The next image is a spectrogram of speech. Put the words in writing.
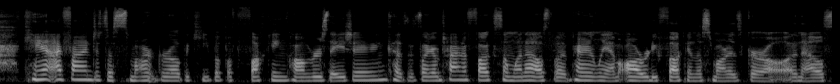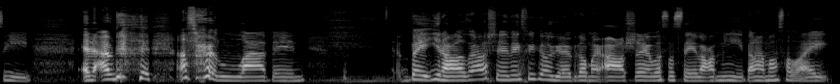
can't I find just a smart girl to keep up a fucking conversation? Because it's like I'm trying to fuck someone else, but apparently I'm already fucking the smartest girl in LC. And I'm, I started laughing. But, you know, I was like, oh shit, it makes me feel good. But I'm like, oh shit, what's to say about me? But I'm also like,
